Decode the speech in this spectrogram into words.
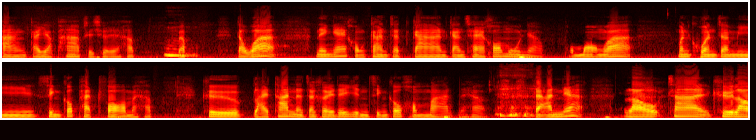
ทางกายภาพเฉยๆครับ แบบแต่ว่าในแง่ของการจัดการการแชร์ข้อมูลเนี่ย ผมมองว่ามันควรจะมี single platform นะครับ คือหลายท่านอาจจะเคยได้ยิน single command นะครับ แต่อันเนี้ยเราใช่คือเรา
